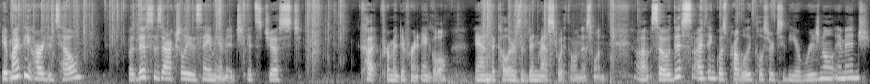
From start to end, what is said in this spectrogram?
It might be hard to tell, but this is actually the same image. It's just cut from a different angle. and the colors have been messed with on this one. Uh, so this, I think, was probably closer to the original image.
